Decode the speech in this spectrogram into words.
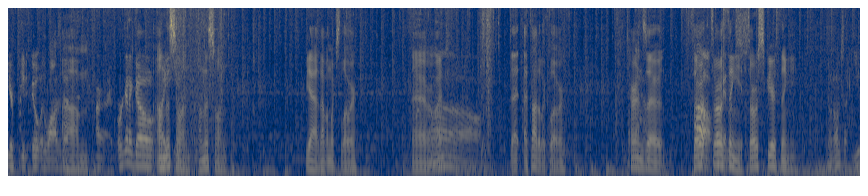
You're free to do it with Wazda. Um, All right, we're gonna go on right this here. one. On this one. Yeah, that one looks lower. Never mind. Oh. I, I thought it looked lower. Turns out, throw Oh, throw okay, a thingy, let's- throw a spear thingy. No, don't. You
